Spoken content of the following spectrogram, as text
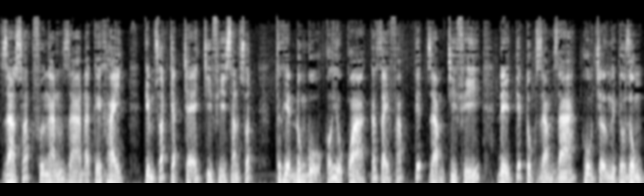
ra soát phương án giá đã kê khai, kiểm soát chặt chẽ chi phí sản xuất, thực hiện đồng bộ có hiệu quả các giải pháp tiết giảm chi phí để tiếp tục giảm giá, hỗ trợ người tiêu dùng,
